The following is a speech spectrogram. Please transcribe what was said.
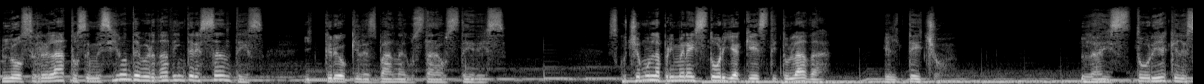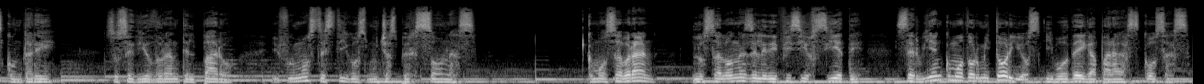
Los relatos se me hicieron de verdad interesantes y creo que les van a gustar a ustedes. Escuchemos la primera historia que es titulada El Techo. La historia que les contaré sucedió durante el paro y fuimos testigos muchas personas. Como sabrán, los salones del edificio 7 servían como dormitorios y bodega para las cosas.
